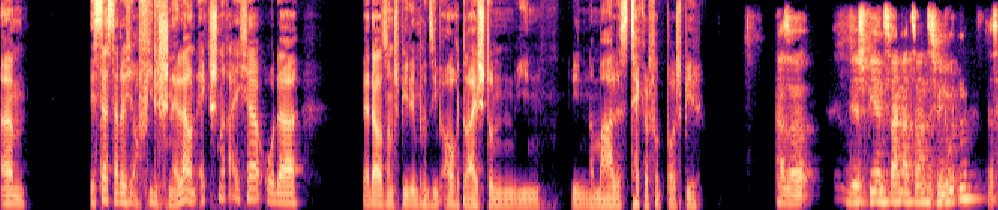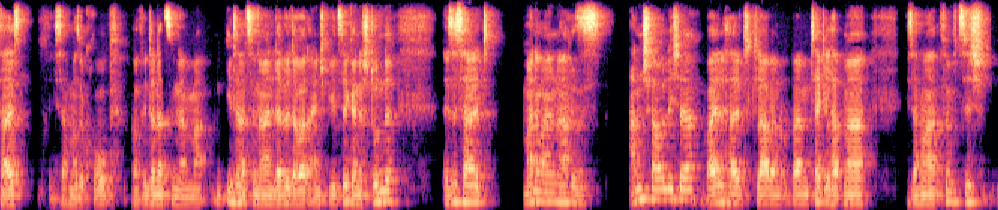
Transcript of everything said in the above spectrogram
Ähm, ist das dadurch auch viel schneller und actionreicher oder ja, dauert so ein Spiel im Prinzip auch drei Stunden wie ein, wie ein normales Tackle-Football-Spiel? Also wir spielen zweimal 20 Minuten. Das heißt, ich sag mal so grob, auf internationalem, internationalen Level dauert ein Spiel circa eine Stunde. Es ist halt, meiner Meinung nach, ist es anschaulicher, weil halt klar, beim, beim Tackle hat man, ich sag mal, 50,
